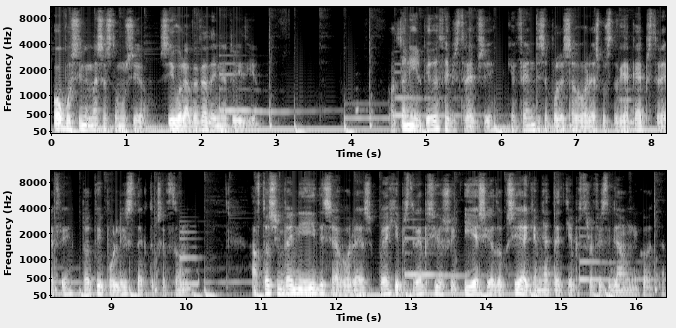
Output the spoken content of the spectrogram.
όπως είναι μέσα στο μουσείο. Σίγουρα βέβαια δεν είναι το ίδιο. Όταν η ελπίδα θα επιστρέψει και φαίνεται σε πολλές αγορές που σταδιακά επιστρέφει, τότε οι πωλήσει θα εκτοξευθούν. Αυτό συμβαίνει ήδη σε αγορές που έχει επιστρέψει η αισιοδοξία για μια τέτοια επιστροφή στην κανονικότητα.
